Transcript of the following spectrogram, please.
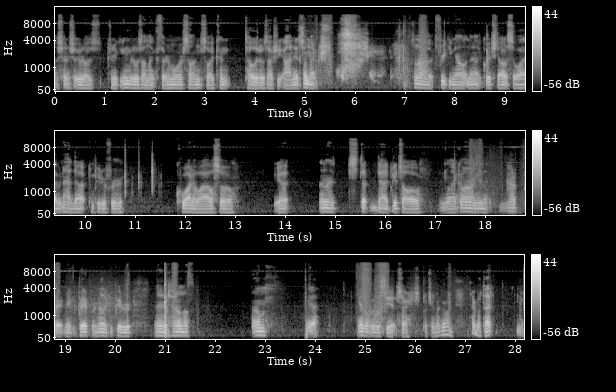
I was trying to show you what I was drinking, but it was on like thermal or sun, so I couldn't tell that it was actually on it. So I'm like, freaking out and then like glitched out so I haven't had that computer for quite a while so yeah. And my stepdad gets all like oh you know I have to pay, make pay for another computer. And I don't know if um yeah. You guys won't be able to see it. Sorry put your number on. Sorry about that. Maybe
